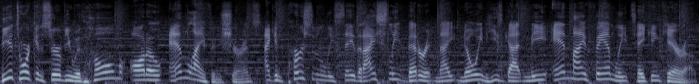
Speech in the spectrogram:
Viator can serve you with home, auto, and life insurance. I can personally say that I sleep better at night knowing he's got me and my family taken care of.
